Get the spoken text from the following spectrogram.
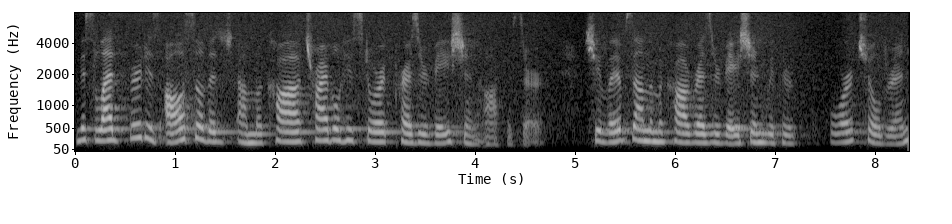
Ms. Ledford is also the uh, Makah Tribal Historic Preservation Officer. She lives on the Makah Reservation with her four children,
